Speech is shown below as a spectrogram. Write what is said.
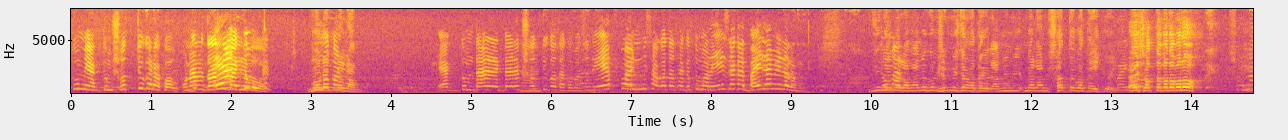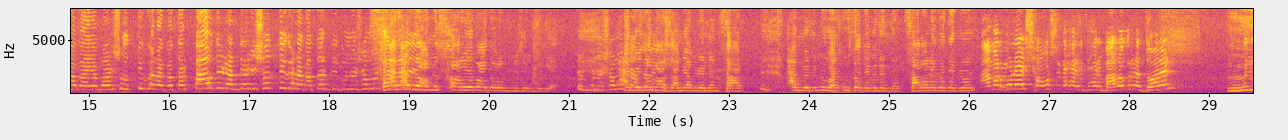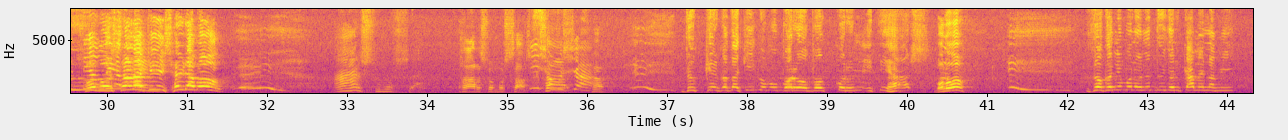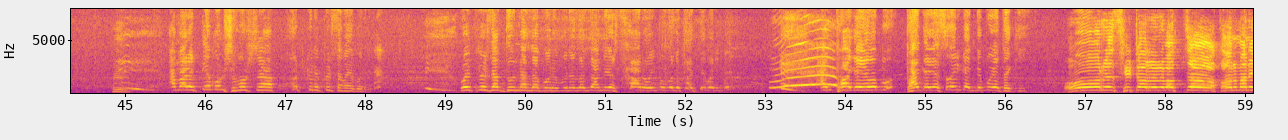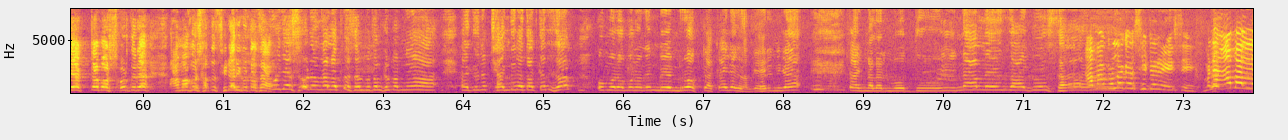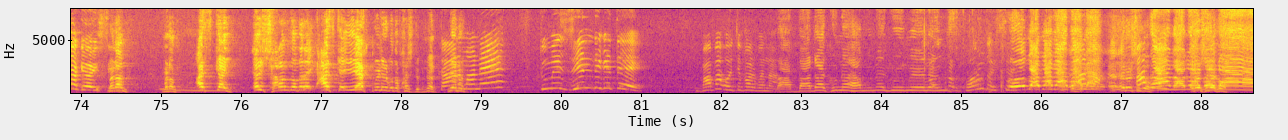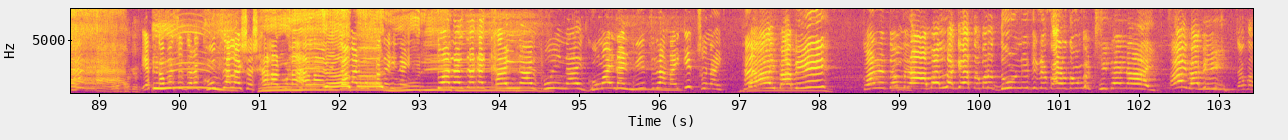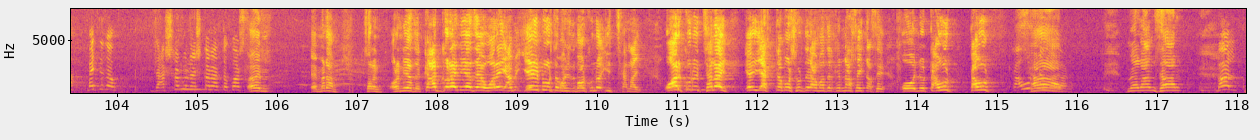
তুমি একদম সত্যি করে কও। ওনারা দয়া বাইরে বল। বলেন ম্যাডাম। একদম ডাইরেক্ট ডাইরেক্ট সত্যি কথা কবে। যদি এক পয়েন্ট মিছা কথা থাকে তোমার এই জায়গায় বাইরে মেরালাম জি না ম্যাডাম আমি কোনো মিছা কথা কই আমি ম্যাডাম সত্য কথাই কই। এই সত্য কথা বলো। শোনা ভাই আমার সত্যি কথা আর পাও দুইটা ধরে সত্যি কথা আর কি কোনো সমস্যা স্যার আমি আপনি স্যারে বাইদারেন নিয়ে কোনো সমস্যা আছে হইলাম নাকি? আমি আপনি স্যার। আপনি হইলেন উভা দেবেন স্যার। আর কথা কই। আমার মনে হয় সমস্যাটা হ্যাঁ হ্যাঁ ভালো করে ধরেন। সমস্যাটা কি সেইটা বল। আর সমস্যা? আর সমস্যা। কি সমস্যা? দুঃখের কথা কি কব বড় বক করুন ইতিহাস? বলো। যখনই মনে হলো দুইজন কামে নামি আমার কেমন সমস্যা হট করে পেশাব হয়ে পড়ে। ওই পেশাব দূর নাল্লা পরে মনে করছে আমি আর সার ওই বগলে থাকতে পারি না। আমি ফাঁকাইয়া ফাঁকাইয়া শরীর কাঁদতে বয়ে থাকি। ওরে সিটারের বাচ্চা তার মানে একটা বছর ধরে আমাকে সাথে সিটারি করতেছে। ওই যে ছোট গেলে পেশার বোতল খেলবার নিয়ে একজনে ঠ্যাং ধরে ধাক্কা দিছে। ও মনে মনে মেন রোগটা কাইটা গেছে হেরে নিগে এক নালের মধ্যে নালে যায় গো সার আমার লাগে সিটে রয়েছে মানে আমার লাগে হইছে। ম্যাডাম ম্যাডাম আজকাই এই সারাম দাদারে আজকে এক মিনিটের মতো ফাঁসি দেবেন তার মানে? বাবা হইতে পারবে না। বাবা ডাকুনা হামুনা ঘুমের বন্ধ ও বাবা বাবা বাবা। বাবা রসিকো একটা বছর ধরে খুব জ্বালাইছ শালার পুরা আমার জামার মুখটা দেখি নাই। উরি, তোর জায়গায় খাই নাই ফুই নাই ঘুমাই নাই নিদ্রা নাই কিচ্ছু নাই। হ্যাঁ? ভাবি। করে তোমরা আমার লাগে এত বড় দুর্নীতিটা করো তোমাকে ঠিক হয় নাই ভাবি। যাও বাইতে যাও। যার সর্বনাশ করার তো করছ। ম্যাডাম চলেন ওরা নিয়ে যায় কাঠ গড়ায় নিয়ে যায় ওরে আমি এই মুহূর্তে দেবো ওর কোনো ইচ্ছা নাই। ওর কোনো ইচ্ছা নাই। এই একটা বছর ধরে আমাদেরকে নাচাইতাছে। ও হলো tout tout. Sir madam sir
